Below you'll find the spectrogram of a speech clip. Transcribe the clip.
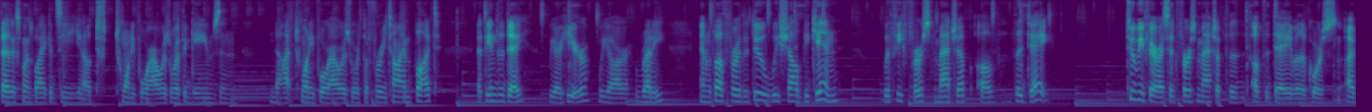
that explains why I can see you know t- 24 hours worth of games and not 24 hours worth of free time. But at the end of the day, we are here, we are ready, and without further ado, we shall begin with the first matchup of the day. To be fair, I said first matchup of the, of the day, but of course, I,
